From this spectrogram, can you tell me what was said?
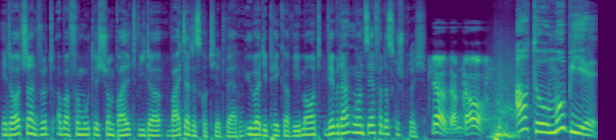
In Deutschland wird aber vermutlich schon bald wieder weiter diskutiert werden über die Pkw-Maut. Wir bedanken uns sehr für das Gespräch. Ja, danke auch. Automobil.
